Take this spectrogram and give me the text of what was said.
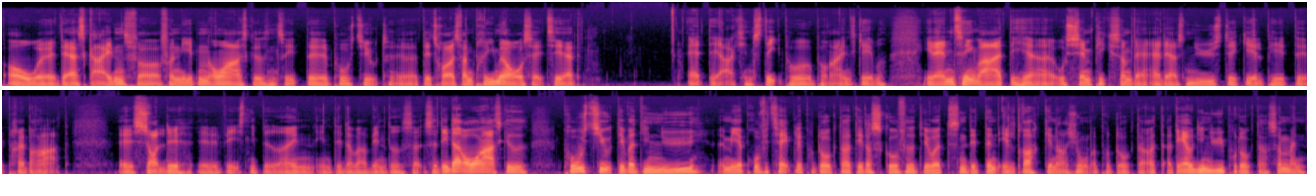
og øh, deres guidance for, for 19 overraskede sådan set øh, positivt. Øh, det tror jeg også var en primær årsag til, at at øh, aktien steg på, på regnskabet. En anden ting var, at det her Ozempic, som der er deres nyeste GLP-1-præparat, øh, øh, solgte øh, væsentligt bedre end, end det, der var ventet. Så, så det, der overraskede positivt, det var de nye, øh, mere profitable produkter, og det, der skuffede, det var sådan lidt den ældre generation af produkter. Og, og det er jo de nye produkter, som man,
